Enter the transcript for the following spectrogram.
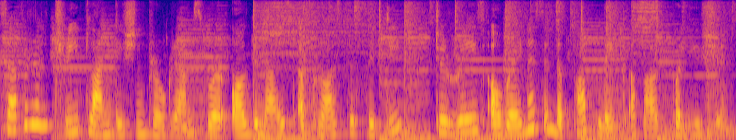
Several tree plantation programs were organized across the city to raise awareness in the public about pollution.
